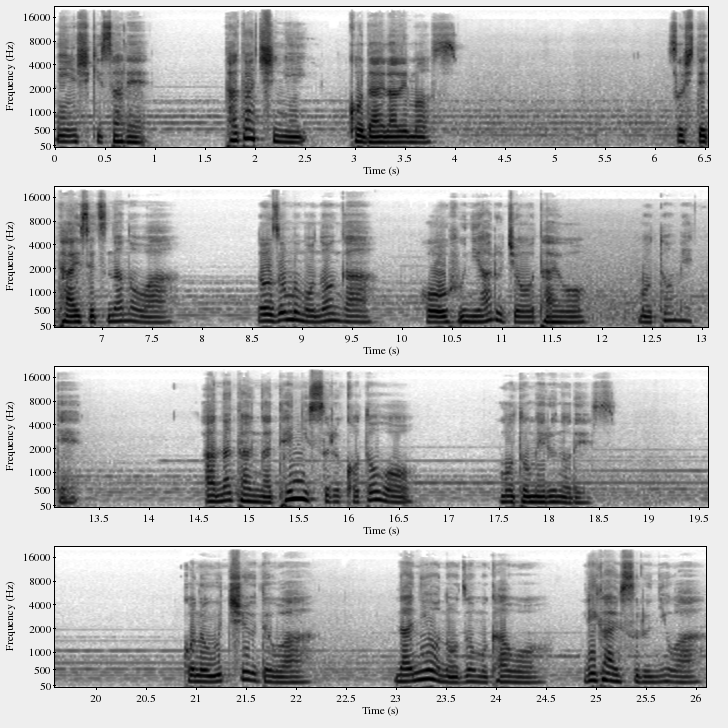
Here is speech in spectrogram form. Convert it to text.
認識され、直ちに答えられます。そして大切なのは、望むものが豊富にある状態を求めて、あなたが手にすることを求めるのです。この宇宙では何を望むかを理解するには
